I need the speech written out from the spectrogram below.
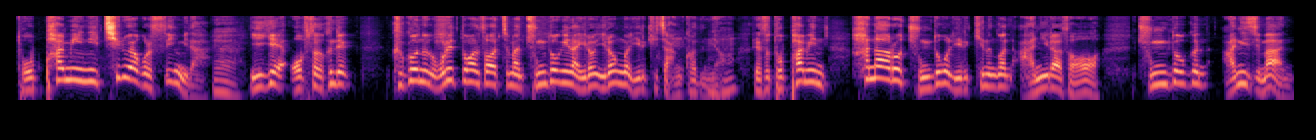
도파민이 치료약으로 쓰입니다. 예. 이게 없어서 근데 그거는 오랫동안 써왔지만 중독이나 이런 이런 걸 일으키지 않거든요. 그래서 도파민 하나로 중독을 일으키는 건 아니라서 중독은 아니지만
